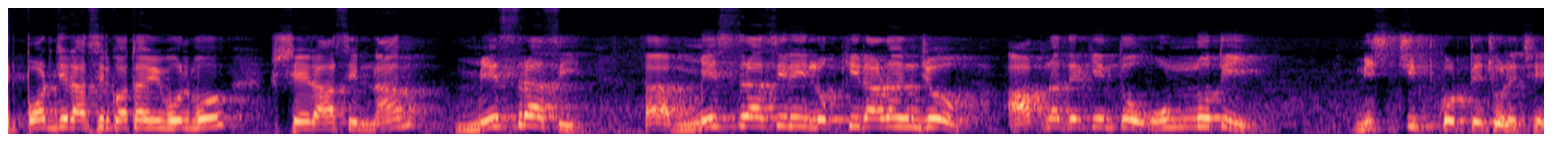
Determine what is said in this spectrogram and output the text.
এরপর যে রাশির কথা আমি বলব, সে রাশির নাম মেষ রাশি। হ্যাঁ মেষ রাশির এই লক্ষ্মীনারায়ণ যোগ আপনাদের কিন্তু উন্নতি নিশ্চিত করতে চলেছে।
